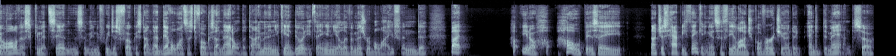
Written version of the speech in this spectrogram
Know, all of us commit sins. I mean, if we just focused on that, the devil wants us to focus on that all the time, and then you can't do anything, and you live a miserable life. And uh, but you know, ho- hope is a not just happy thinking; it's a theological virtue and a, and a demand. So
